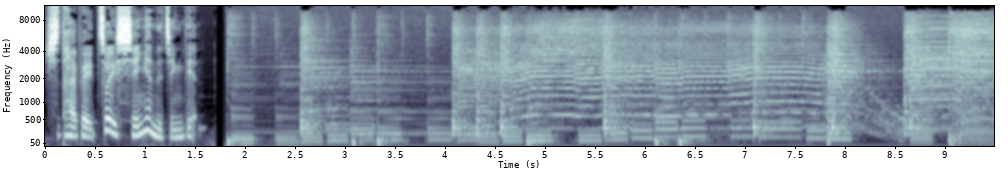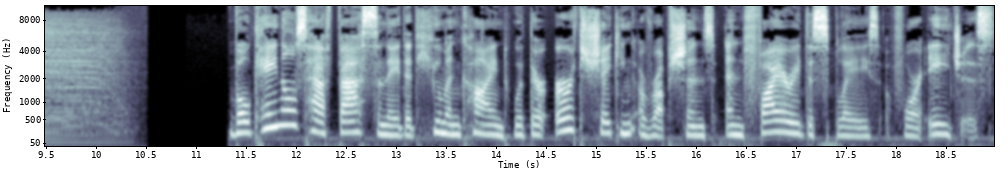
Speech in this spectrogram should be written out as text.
是台北最显眼的景点。Volcanoes have fascinated humankind with their earth shaking eruptions and fiery displays for ages.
